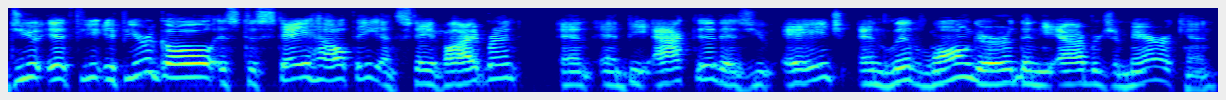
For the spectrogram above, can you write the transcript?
do you if you if your goal is to stay healthy and stay vibrant and and be active as you age and live longer than the average American,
